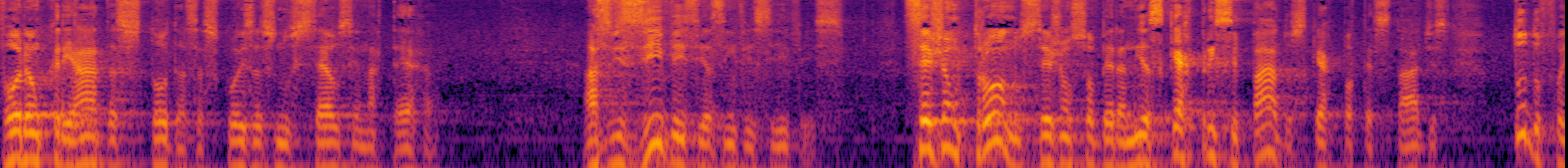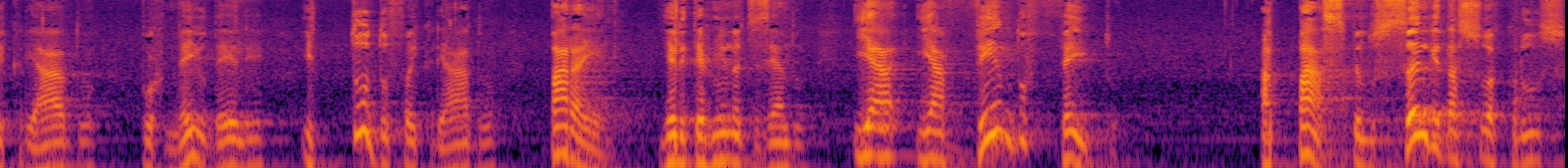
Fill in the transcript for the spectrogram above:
foram criadas todas as coisas nos céus e na terra, as visíveis e as invisíveis, sejam tronos, sejam soberanias, quer principados, quer potestades, tudo foi criado por meio dele e tudo foi criado para ele. E ele termina dizendo: E, a, e havendo feito a paz pelo sangue da sua cruz,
